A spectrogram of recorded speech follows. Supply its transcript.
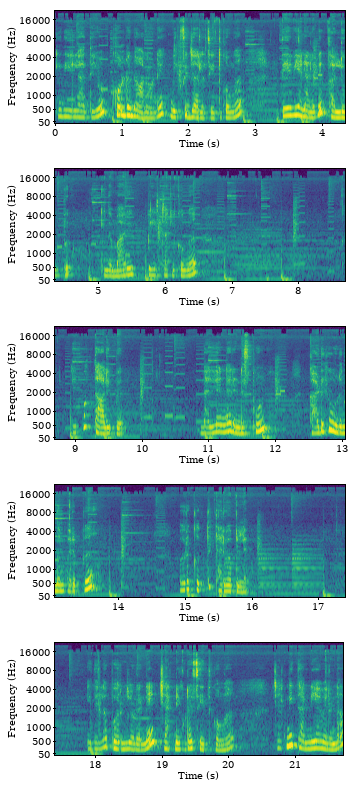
இது எல்லாத்தையும் கோல்டன் ஆனோடனே மிக்ஸி ஜாரில் சேர்த்துக்கோங்க. தேவையான அளவு கல்லுப்பு. இந்த மாதிரி பேஸ்ட் ஆக்கிக்கோங்க. இப்போ தாளிப்பு. நல்லெண்ணெய் ரெண்டு ஸ்பூன் கடுகு உளுந்தம் பருப்பு ஒரு கொத்து கருவேப்பிலை. இதெல்லாம் பொரிஞ்ச உடனே சட்னி கூட சேர்த்துக்கோங்க. சட்னி தண்ணியாக வேணும்னா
